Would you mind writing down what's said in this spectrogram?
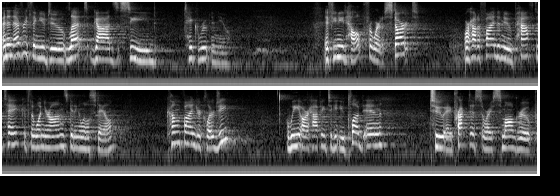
and in everything you do, let God's seed take root in you. If you need help for where to start, or how to find a new path to take if the one you're on is getting a little stale, come find your clergy. We are happy to get you plugged in to a practice or a small group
